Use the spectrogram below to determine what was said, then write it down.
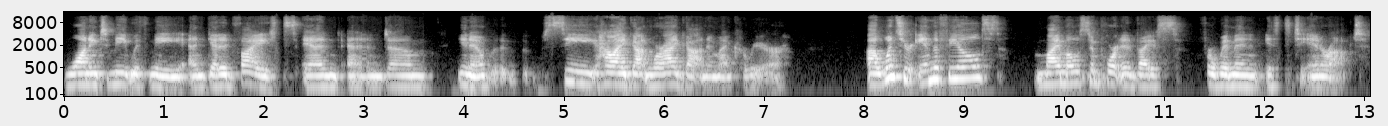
wanting to meet with me and get advice and, and um, you know, see how I'd gotten where I'd gotten in my career. Uh, once you're in the field, my most important advice for women is to interrupt.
